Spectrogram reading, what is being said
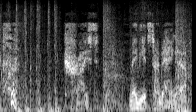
Christ. Maybe it's time to hang it up.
